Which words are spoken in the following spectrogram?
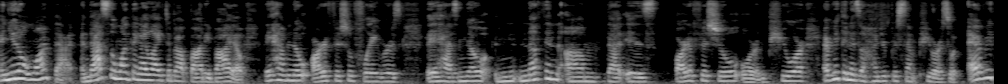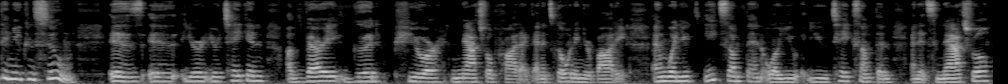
And you don't want that. And that's the one thing I liked about Body Bio. They have no artificial flavors. It has no, nothing um, that is artificial or impure. Everything is 100% pure. So everything you consume is, is you're, you're taking a very good, pure, natural product and it's going in your body. And when you eat something or you, you take something and it's natural,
